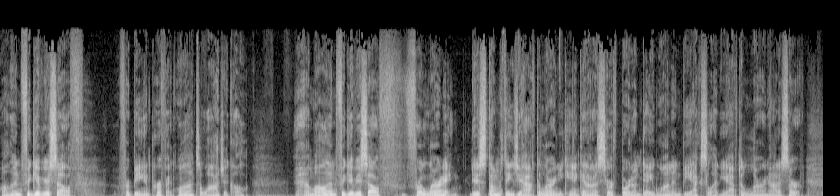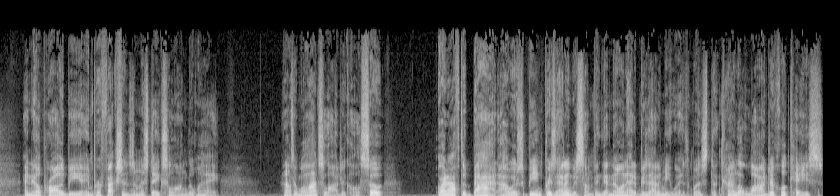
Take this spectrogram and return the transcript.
well, then forgive yourself for being imperfect. Well, that's logical. And well, then forgive yourself for learning. There's some things you have to learn. You can't get on a surfboard on day one and be excellent. You have to learn how to surf. And there'll probably be imperfections and mistakes along the way. And I was like, well, that's logical. So right off the bat, I was being presented with something that no one had presented me with was the kind of the logical case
